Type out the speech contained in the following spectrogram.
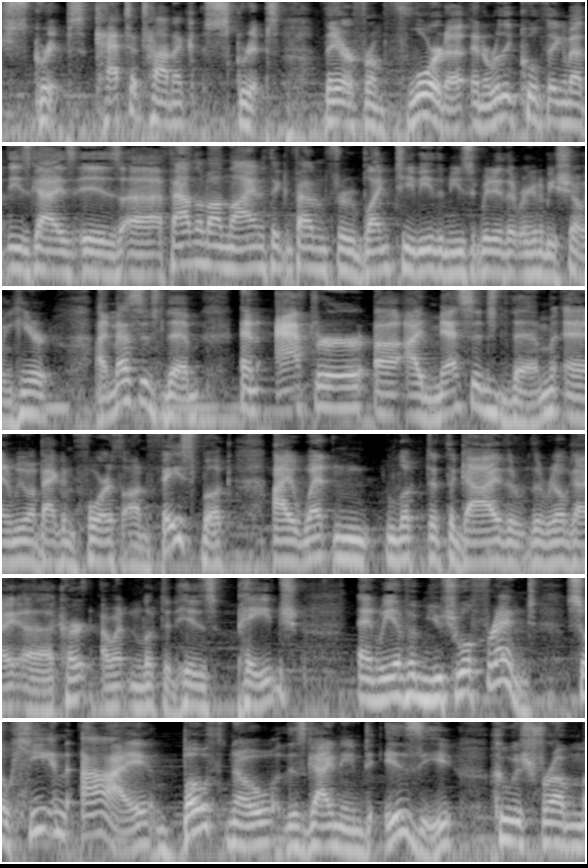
Scripts, Catatonic Scripts. They are from Florida, and a really cool thing about these guys is uh, I found them online. I think I found them through Blank TV, the music video that we're going to be showing here. I messaged them, and after uh, I messaged them, and we went back and forth on Facebook, I went and looked at the guy, the, the real guy, uh, Kurt. I went and looked at his page and we have a mutual friend. So he and I both know this guy named Izzy, who is from,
